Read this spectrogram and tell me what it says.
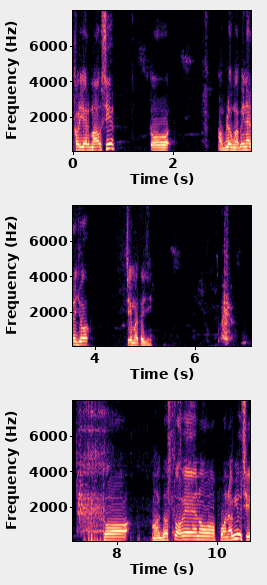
થોડી વારમાં આવશે. તો બ્લોગમાં બન્યા રહેજો. જય માતાજી. તો દોસ્તો, હવે એનો ફોન આવ્યો છે.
